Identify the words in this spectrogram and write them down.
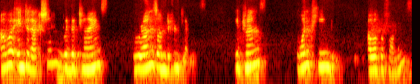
Our interaction with the clients runs on different levels. It runs one thing, our performance.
